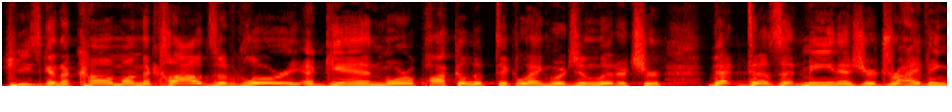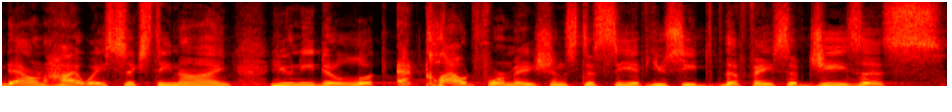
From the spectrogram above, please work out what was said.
He's going to come on the clouds of glory. Again, more apocalyptic language and literature. That doesn't mean as you're driving down Highway 69, you need to look at cloud formations to see if you see the face of Jesus.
